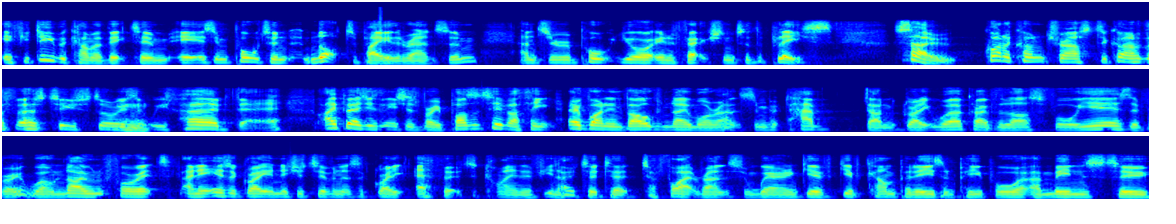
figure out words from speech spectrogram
If you do become a victim, it is important not to pay the ransom and to report your infection to the police. So, quite a contrast to kind of the first two stories mm. that we've heard there. I personally think it's just very positive. I think everyone involved in No More Ransom have done great work over the last four years. They're very well known for it, and it is a great initiative and it's a great effort to kind of you know to to, to fight ransomware and give give companies and people a means to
